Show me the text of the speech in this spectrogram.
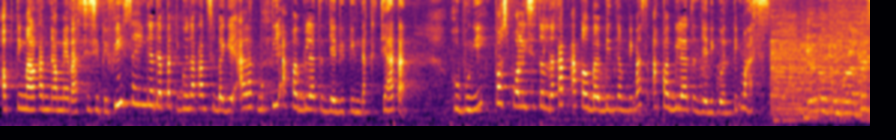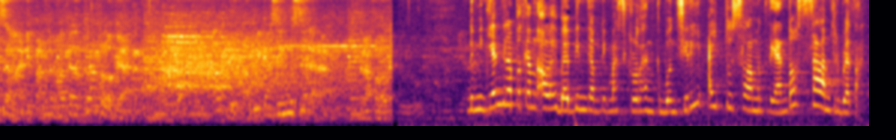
Optimalkan kamera CCTV sehingga dapat digunakan sebagai alat bukti apabila terjadi tindak kejahatan. Hubungi pos polisi terdekat atau Babin Kamtimas apabila terjadi guantimas. Dan nonton bola bersama di partner hotel Traveloka. Update aplikasimu sekarang. Traveloka. Demikian dilaporkan oleh Babin Kamtimas Kelurahan Kebon Siri, Aibtu Selamat Rianto, Salam Tribrata.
